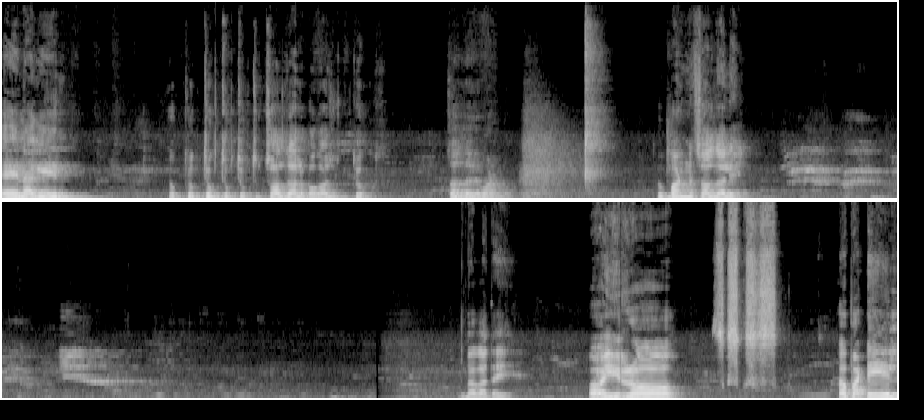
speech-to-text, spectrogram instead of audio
ए नागिन. चुक चुक चुक चुक चुक चुक चालू झालं बघ अजून. चुक. चालू झाले भांडणं. चुक भांडणं चालू झाले. बघ आता हे. ओ हिरो. अ पाटील.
